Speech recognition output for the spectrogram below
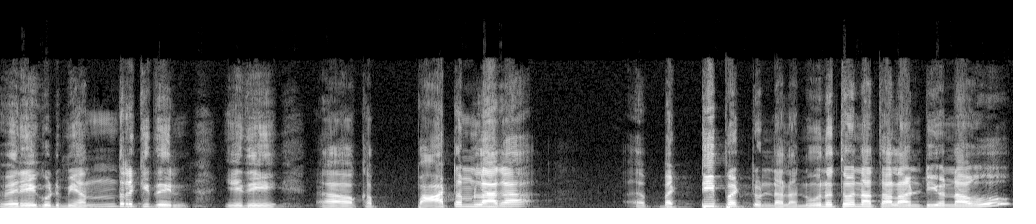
వెరీ గుడ్. మీ అందరికి ఇది ఇది ఒక పాఠంలాగా బట్టి పట్టి ఉండాలి నూనెతో నా తల అంటి ఉన్నావు.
